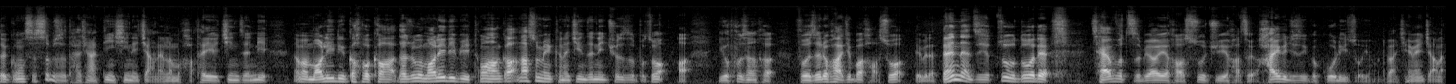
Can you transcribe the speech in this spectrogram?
这公司是不是它像定性的讲的那么好？它有竞争力，那么毛利率高不高啊？它如果毛利率比同行高，那说明可能竞争力确实是不错啊，有护城河。否则的话就不好说，对不对？等等这些诸多的财务指标也好，数据也好，这个还有一个就是一个过滤作用，对吧？前面讲了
